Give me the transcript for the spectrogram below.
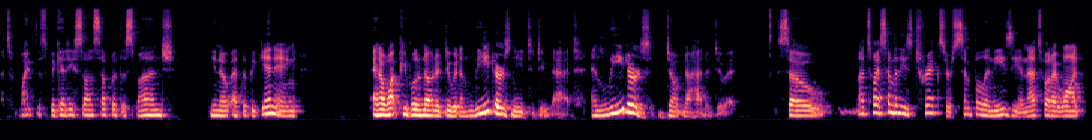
Let's wipe the spaghetti sauce up with a sponge, you know, at the beginning. And I want people to know to do it. And leaders need to do that. And leaders don't know how to do it. So that's why some of these tricks are simple and easy. And that's what I want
